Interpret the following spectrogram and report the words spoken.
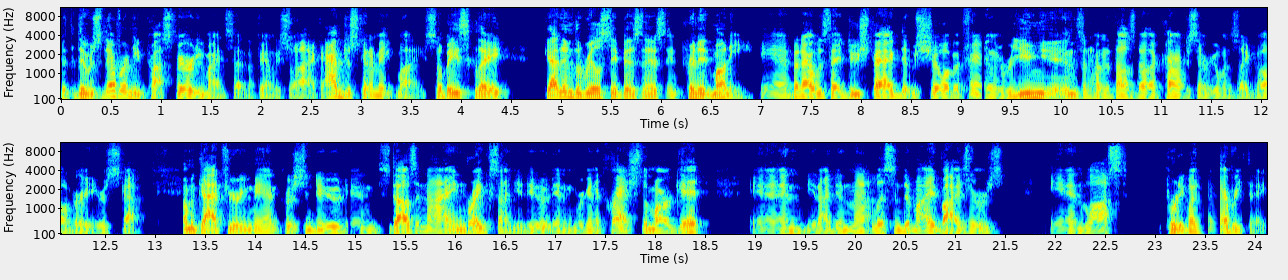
but there was never any prosperity mindset in the family. So like, I'm just going to make money. So basically, got into the real estate business and printed money. And but I was that douchebag that would show up at family reunions and hundred thousand dollar cars. Everyone's like, "Oh, great, here's Scott." I'm a God fearing man, Christian dude, and 2009 breaks on you, dude, and we're going to crash the market. And, you know, I did not listen to my advisors and lost pretty much everything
